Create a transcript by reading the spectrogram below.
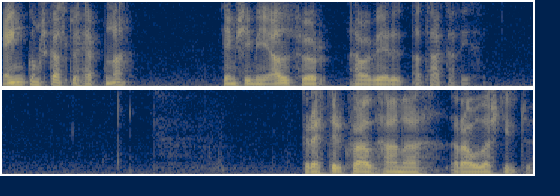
engum skaltu hefna, þeim sem í aðför hafa verið að taka þig. Grettir hvað hana ráða skildu.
